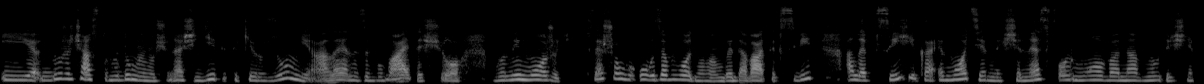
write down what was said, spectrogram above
І дуже часто ми думаємо, що наші діти такі розумні, але не забувайте, що вони можуть все, що завгодно вам видавати в світ, але психіка, емоція в них ще не сформована внутрішня,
